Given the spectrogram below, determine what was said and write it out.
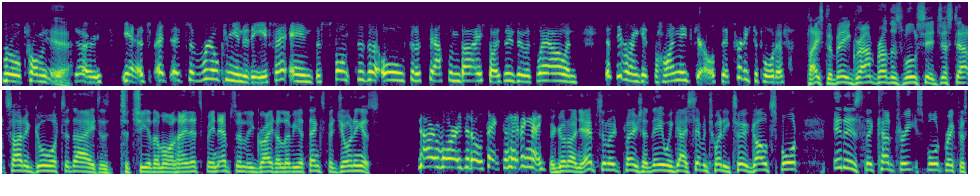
rural provinces yeah. do. Yeah, it's it, it's a real community effort, and the sponsors are all sort of Southland based, Isuzu as well, and just everyone gets behind these girls. They're pretty supportive. Place to be, Grant Brothers Woolshed, just outside of Gore today to, to cheer them on. Hey, that's been absolutely great, Olivia. Thanks for joining us. No worries at all. Thanks for having me. Uh, good on you. Absolute pleasure. There we go. 722 Gold Sport. It is the country sport breakfast.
